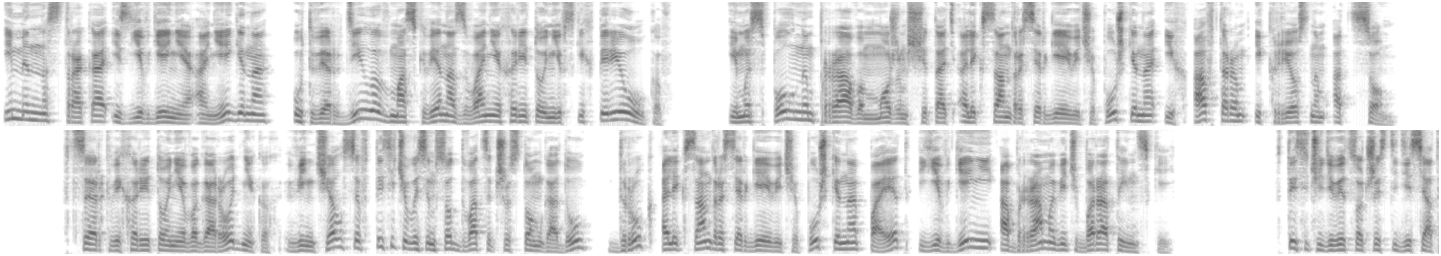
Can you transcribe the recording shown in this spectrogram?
именно строка из Евгения Онегина утвердила в Москве название Харитоньевских переулков, и мы с полным правом можем считать Александра Сергеевича Пушкина их автором и крестным отцом. В церкви Харитония в Огородниках венчался в 1826 году друг Александра Сергеевича Пушкина, поэт Евгений Абрамович Боротынский. В 1960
